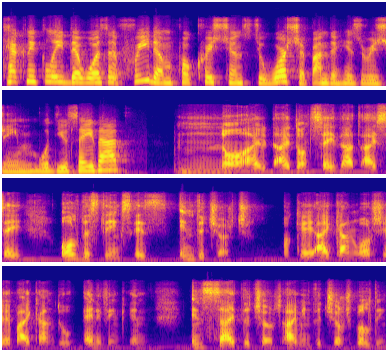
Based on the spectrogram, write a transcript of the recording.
technically, there was a freedom for Christians to worship under his regime. Would you say that? No I, I don't say that. I say all these things is in the church okay? I can worship i can do anything in inside the church. I mean the church building.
